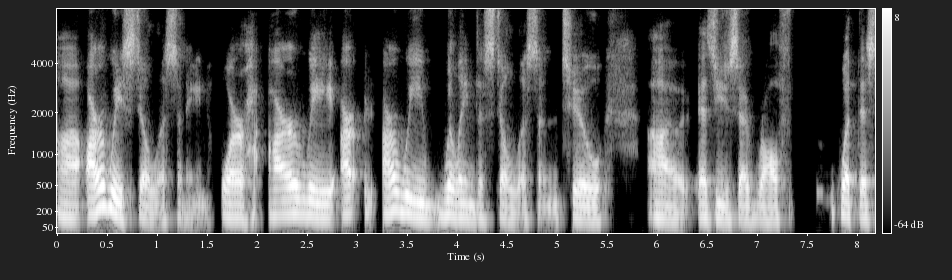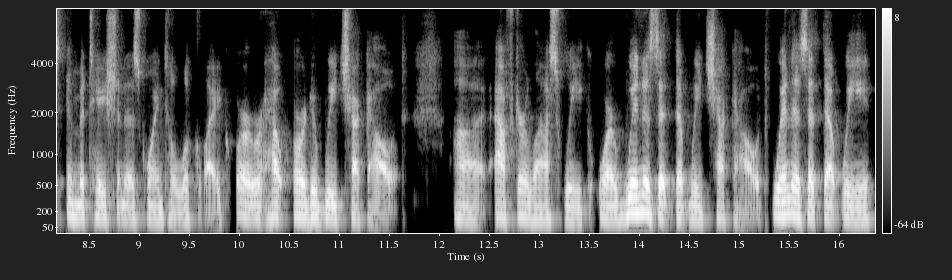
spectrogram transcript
uh, are we still listening? Or are we are are we willing to still listen to uh, as you said rolf what this imitation is going to look like? Or how or did we check out uh, after last week? Or when is it that we check out? When is it that we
